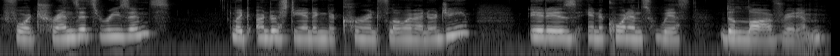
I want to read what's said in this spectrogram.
for transits reasons, like understanding the current flow of energy, it is in accordance with the law of rhythm.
